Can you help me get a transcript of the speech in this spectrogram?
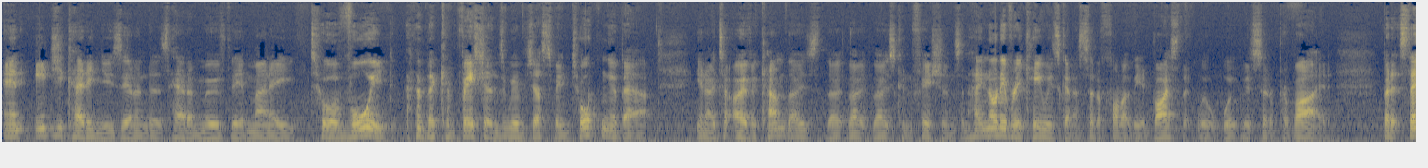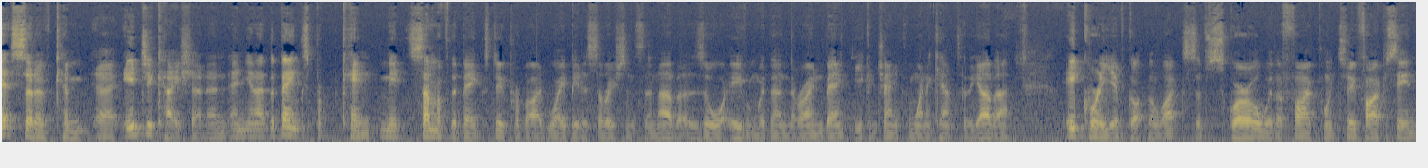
and educating New Zealanders how to move their money to avoid the confessions we've just been talking about you know, to overcome those, those, those confessions. And hey, not every Kiwi is going to sort of follow the advice that we'll, we'll, sort of provide. But it's that sort of com, uh, education, and, and you know the banks can. Some of the banks do provide way better solutions than others, or even within their own bank, you can change from one account to the other. Equally, you've got the likes of Squirrel with a 5.25%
